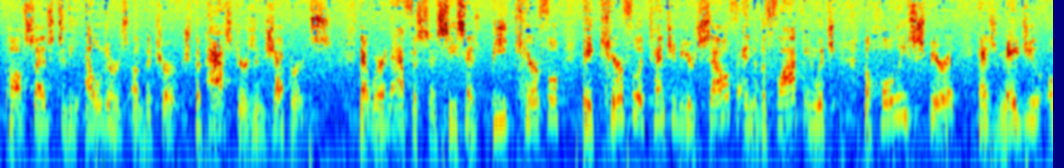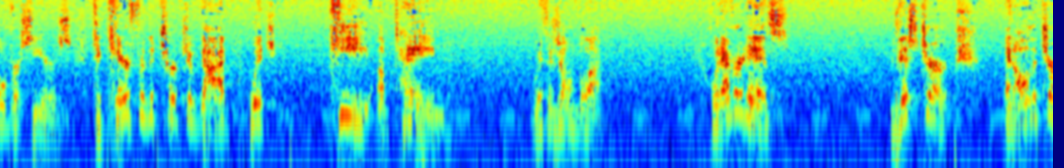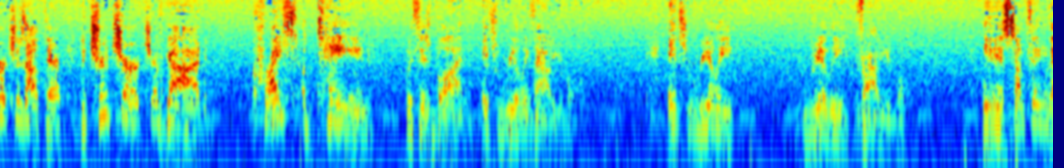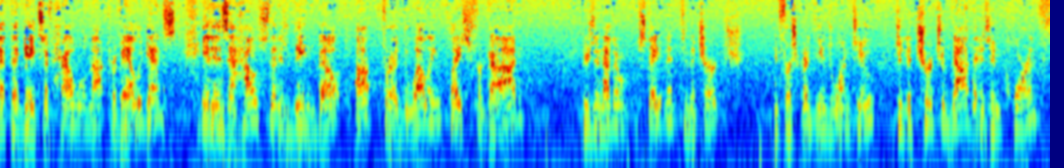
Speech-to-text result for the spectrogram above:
Paul says to the elders of the church, the pastors and shepherds that were in Ephesus, he says, Be careful, pay careful attention to yourself and to the flock in which the Holy Spirit has made you overseers, to care for the church of God, which he obtained with his own blood. Whatever it is, this church and all the churches out there, the true church of God Christ obtained with his blood, it's really valuable. It's really, really valuable. It is something that the gates of hell will not prevail against. It is a house that is being built up for a dwelling place for God. Here's another statement to the church in 1 Corinthians 1 2 to the church of God that is in Corinth.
